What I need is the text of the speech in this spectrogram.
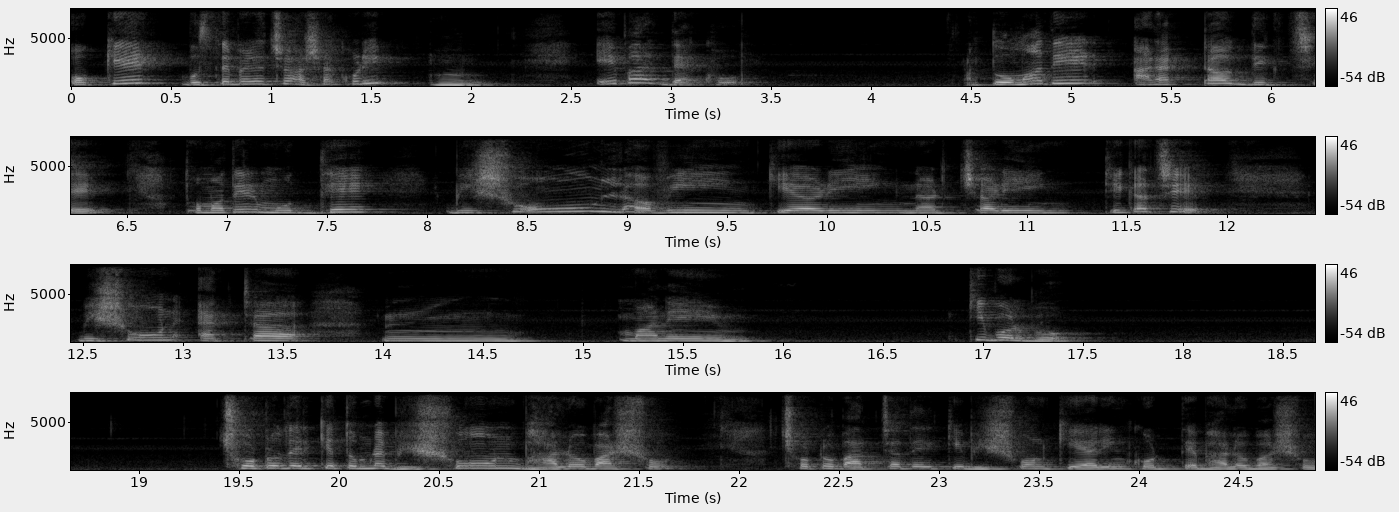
ওকে বুঝতে পেরেছ আশা করি? হুম। এবার দেখো, তোমাদের আর একটাও দেখছে, তোমাদের মধ্যে ভীষণ লাভিং কেয়ারিং নার্চারিং ঠিক আছে? ভীষণ একটা মানে কি বলব? ছোটদেরকে তোমরা ভীষণ ভালোবাসো। ছোট বাচ্চাদেরকে ভীষণ কেয়ারিং করতে ভালোবাসো।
